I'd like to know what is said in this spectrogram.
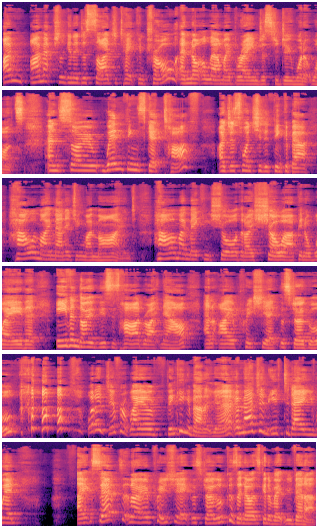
i'm i'm actually going to decide to take control and not allow my brain just to do what it wants. And so when things get tough i just want you to think about how am i managing my mind how am I making sure that I show up in a way that even though this is hard right now and I appreciate the struggle, what a different way of thinking about it, yeah? Imagine if today you went, I accept and I appreciate the struggle because I know it's going to make me better.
